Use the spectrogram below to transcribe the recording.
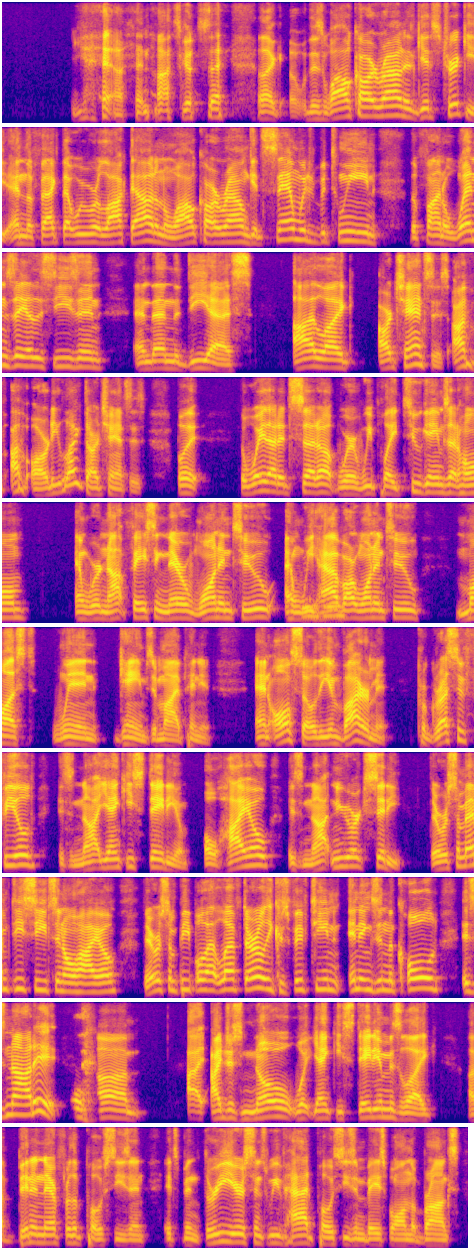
Yeah, and I was gonna say, like uh, this wild card round, it gets tricky, and the fact that we were locked out in the wild card round gets sandwiched between the final Wednesday of the season and then the DS. I like our chances. I've I've already liked our chances, but the way that it's set up, where we play two games at home and we're not facing their one and two, and we mm-hmm. have our one and two, must win games, in my opinion, and also the environment Progressive Field is not Yankee Stadium. Ohio is not New York City. There were some empty seats in Ohio. There were some people that left early because 15 innings in the cold is not it. Um, I, I just know what Yankee Stadium is like. I've been in there for the postseason. It's been three years since we've had postseason baseball in the Bronx.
